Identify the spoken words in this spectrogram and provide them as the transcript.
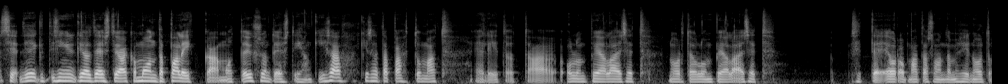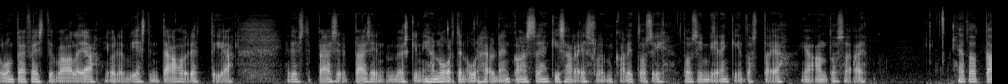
siinä on tietysti aika monta palikkaa, mutta yksi on tietysti ihan kisa, kisatapahtumat, eli tota, olympialaiset, nuorten olympialaiset, sitten Euroopan tasolla tämmöisiä nuorten olympiafestivaaleja, joiden viestintää hoidettiin. Ja, ja tietysti pääsin, pääsin myöskin ihan nuorten urheilijoiden kanssa ihan kisareissulle, mikä oli tosi, tosi mielenkiintoista ja, ja antoisaa. Ja tota,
